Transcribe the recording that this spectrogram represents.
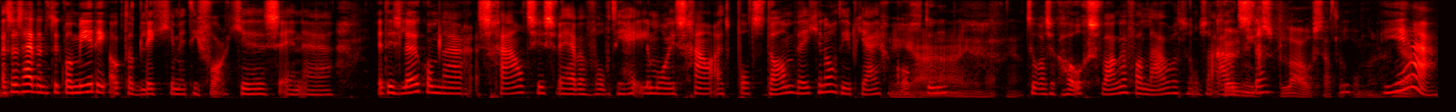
En zo zijn er natuurlijk wel meer dingen. Ook dat blikje met die vorkjes en... Uh, het is leuk om naar schaaltjes. We hebben bijvoorbeeld die hele mooie schaal uit Potsdam, weet je nog? Die heb jij gekocht toen. Ja, ja. Toen was ik hoogzwanger van Laurens, onze oudste. Koningsblauw staat eronder. Ja.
